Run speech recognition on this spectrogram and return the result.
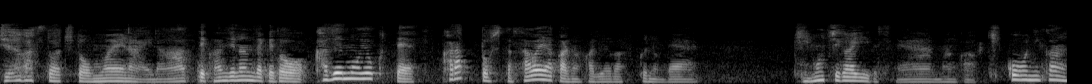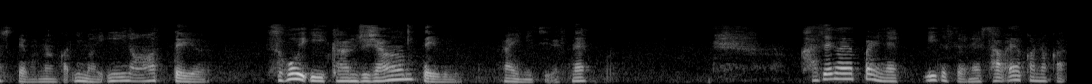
10月とはちょっと思えないなって感じなんだけど、風も良くて、カラッとした爽やかな風が吹くので、気持ちがいいですね。なんか気候に関してはなんか今いいなっていう、すごいいい感じじゃんっていう毎日ですね。風がやっぱりね、いいですよね。爽やかなか、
